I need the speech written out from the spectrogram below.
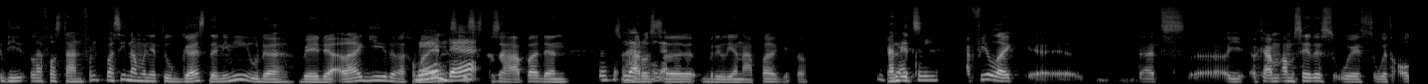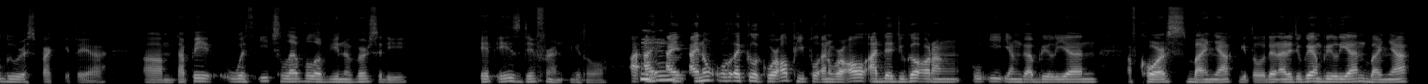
di level Stanford pasti namanya tugas dan ini udah beda lagi, udah nggak kebayang sih Beda. sesusah apa dan enggak. sebrilian apa gitu. And it's Exactly. I feel like, eee, that's, eee, okay, I'm I'm say this with with all due respect gitu ya. Um, tapi with each level of university, it is different gitu loh. I I. I know like look, we're all people and we're all ada juga orang UI yang nggak brilian, of course banyak gitu, dan ada juga yang brilian banyak,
